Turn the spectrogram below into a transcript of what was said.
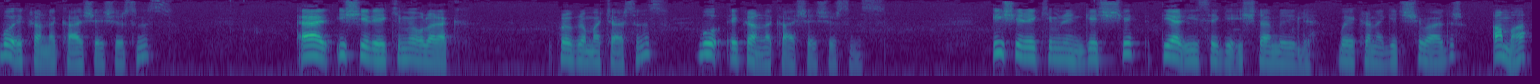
bu ekranla karşılaşırsınız. Eğer iş yeri hekimi olarak program açarsanız bu ekranla karşılaşırsınız. İş yeri hekiminin geçişi diğer İSG işlemleriyle bu ekrana geçişi vardır. Ama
